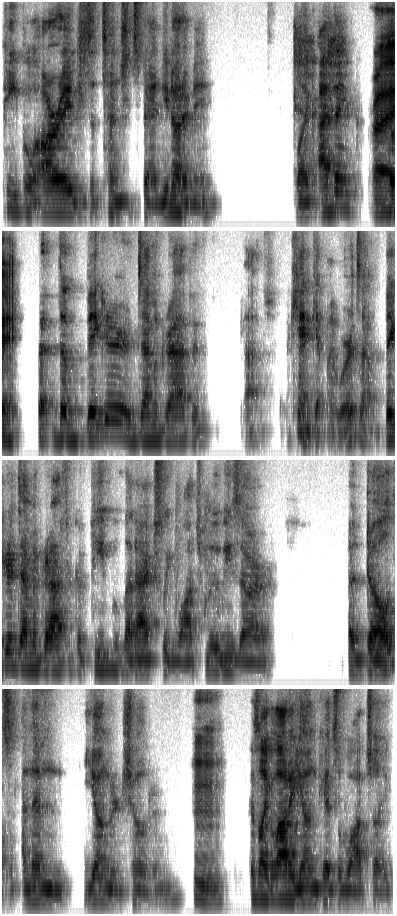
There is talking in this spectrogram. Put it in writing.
people our age's attention span. You know what I mean? Like I think right. the, the bigger demographic, I can't get my words out. Bigger demographic of people that actually watch movies are adults and then younger children. Because hmm. like a lot of young kids will watch like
